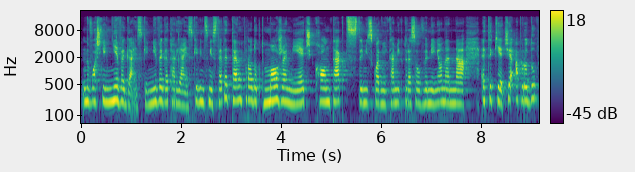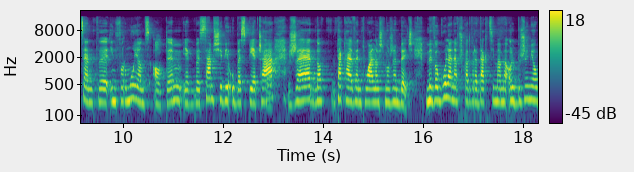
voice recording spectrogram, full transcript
no właśnie nie wegańskie, nie wegetariańskie, więc niestety ten produkt może mieć kontakt z tymi składnikami, które są wymienione na etykiecie, a producent y, informując o tym, jakby sam siebie ubezpiecza, tak. że no, taka ewentualność może być. My w ogóle na przykład w redakcji mamy olbrzymią,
